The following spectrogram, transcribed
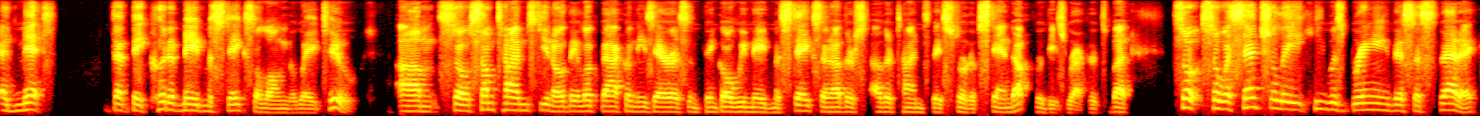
admit that they could have made mistakes along the way too. Um, so sometimes, you know, they look back on these eras and think, oh, we made mistakes. And others, other times they sort of stand up for these records. But so, so essentially he was bringing this aesthetic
